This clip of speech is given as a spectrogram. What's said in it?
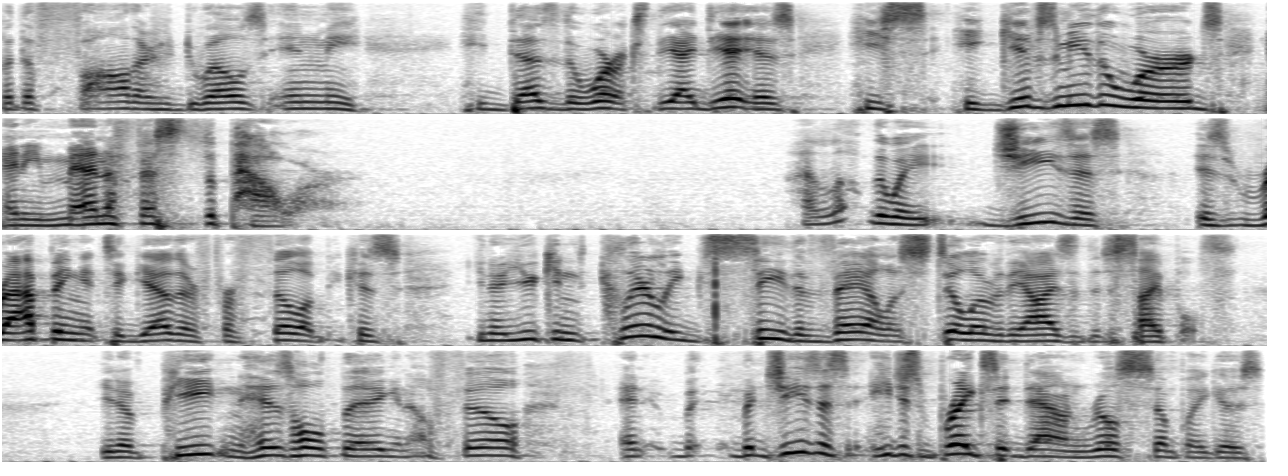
But the Father who dwells in me, he does the works. The idea is he, he gives me the words and he manifests the power. I love the way Jesus is wrapping it together for Philip because, you know, you can clearly see the veil is still over the eyes of the disciples. You know, Pete and his whole thing, and now Phil. And, but, but Jesus, he just breaks it down real simply. He goes,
